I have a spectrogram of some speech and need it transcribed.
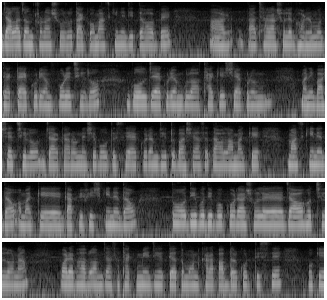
জ্বালা যন্ত্রণা শুরু, তাকেও মাছ কিনে দিতে হবে। আর তাছাড়া আসলে ঘরের মধ্যে একটা অ্যাকুরিয়াম পড়েছিল। গোল যে অ্যাকুরিয়ামগুলো থাকে, সে অ্যাকুরিয়াম মানে বাসায় ছিল, যার কারণে সে বলতেছে অ্যাকুয়ারিয়াম যেহেতু বাসায় আছে, তাহলে আমাকে মাছ কিনে দাও, আমাকে গাপি ফিশ কিনে দাও। তো দিব দিব করে আসলে যাওয়া হচ্ছিল না। পরে ভাবলাম যে আচ্ছা থাক, মেয়ে যেহেতু এত মন খারাপ আবদার করতেছে, ওকে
